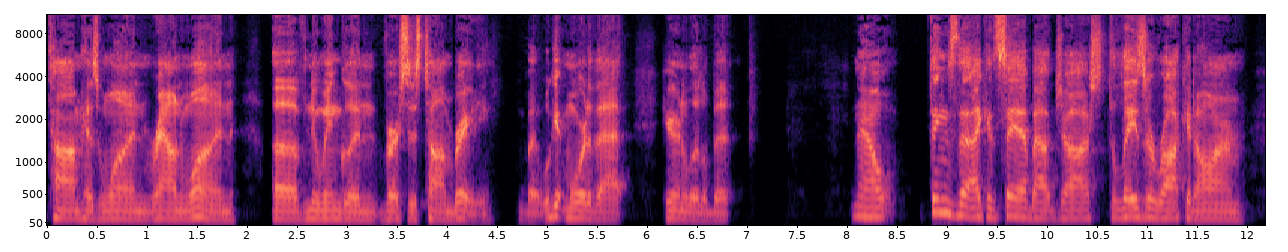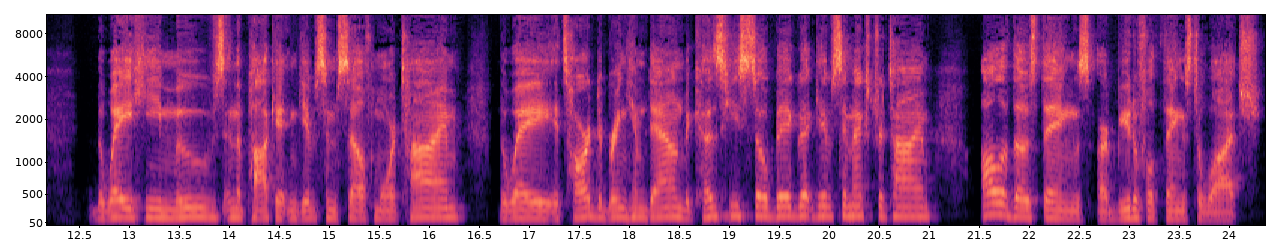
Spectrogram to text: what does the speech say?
Tom has won round one of New England versus Tom Brady. But we'll get more to that here in a little bit. Now, things that I could say about Josh, the laser rocket arm, the way he moves in the pocket and gives himself more time, the way it's hard to bring him down because he's so big that gives him extra time. All of those things are beautiful things to watch.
